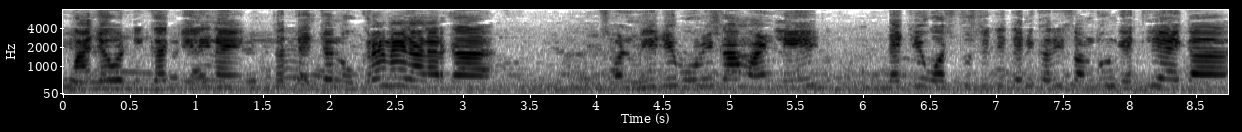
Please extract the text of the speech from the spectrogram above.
माझ्यावर टीका केली नाही तर त्यांच्या नोकऱ्या नाही जाणार का पण मी जी भूमिका मांडली त्याची वस्तुस्थिती त्यांनी कधी समजून घेतली आहे का?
